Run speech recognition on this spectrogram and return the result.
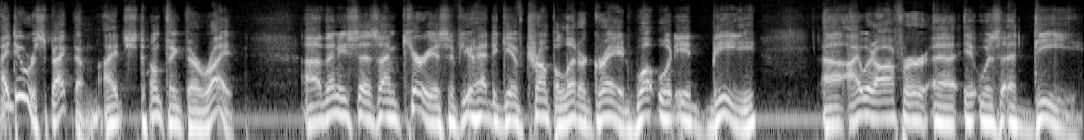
I do respect them. I just don't think they're right. Uh, then he says, I'm curious if you had to give Trump a letter grade, what would it be? Uh, I would offer uh, it was a D,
